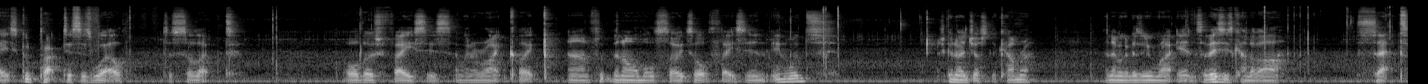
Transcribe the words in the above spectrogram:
It's good practice as well to select all those faces. I'm going to right click and flip the normals so it's all facing inwards. Just going to adjust the camera and then we're going to zoom right in. So this is kind of our set.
